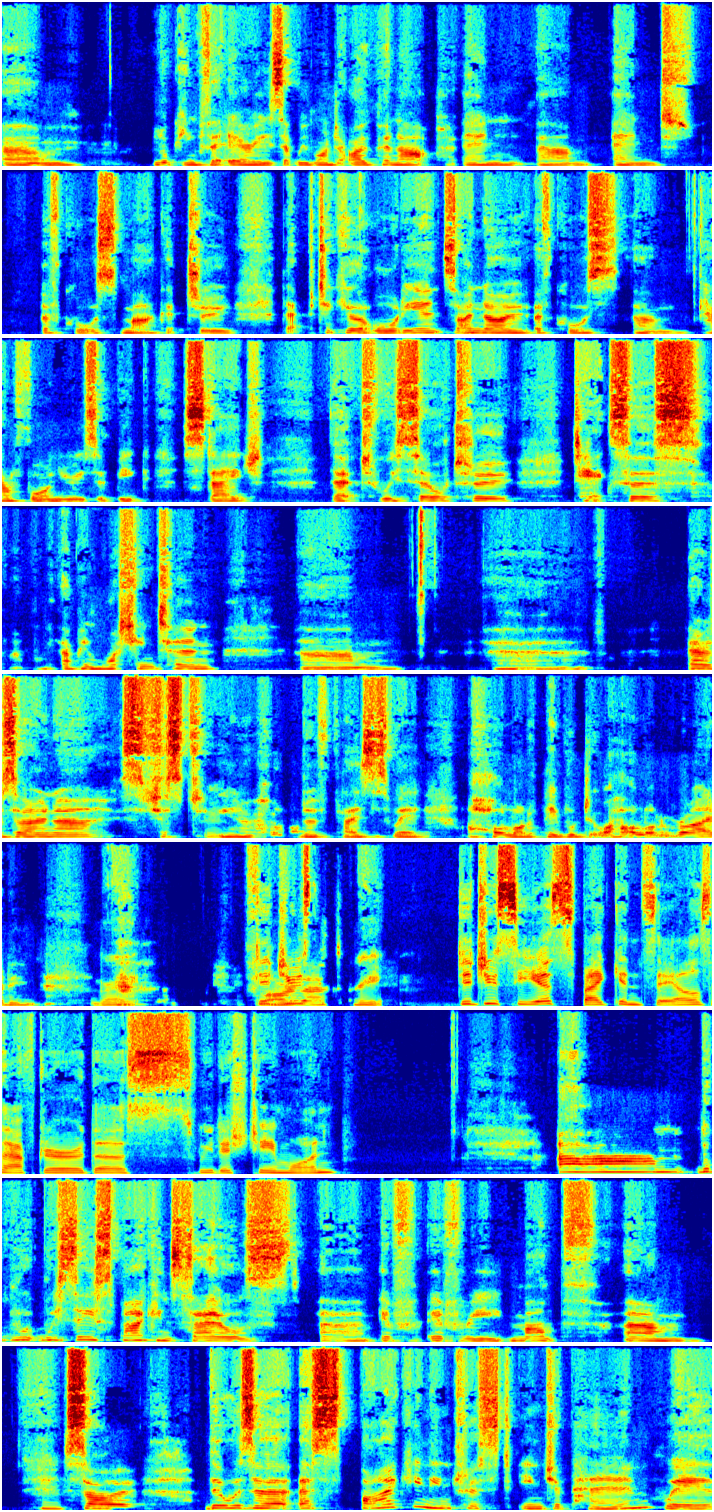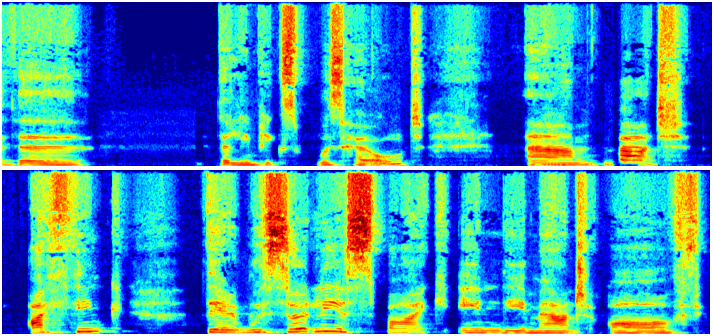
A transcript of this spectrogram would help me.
um, looking for areas that we want to open up and um, and of course market to that particular audience. I know, of course, um, California is a big state that we sell to. Texas, up in Washington. Um, uh, Arizona. It's just Hmm. you know a whole lot of places where a whole lot of people do a whole lot of riding. Right. Did you- great. Did you see a spike in sales after the Swedish team won? Um, look, we, see a spike in sales um, every, every month. Um, Hmm. So there was a, a spike in interest in Japan where the the Olympics was held, um, but I think there was certainly a spike in the amount of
